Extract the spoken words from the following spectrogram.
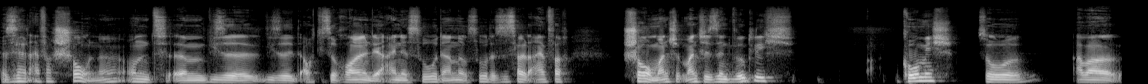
das ist halt einfach Show, ne? Und ähm, diese, diese, auch diese Rollen, der eine ist so, der andere ist so, das ist halt einfach Show. Manche, manche sind wirklich komisch, so, aber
